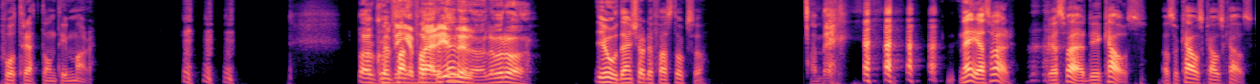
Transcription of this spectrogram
på 13 timmar. Var kom det inga bärgare då, eller vadå? Jo, den körde fast också. Nej, jag svär. Jag svär, det är kaos. Alltså kaos, kaos, kaos.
